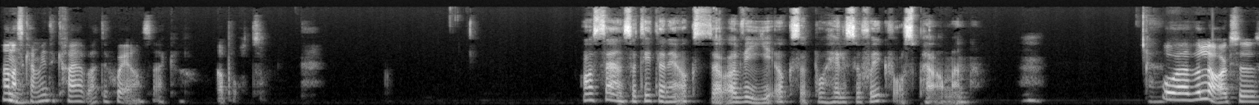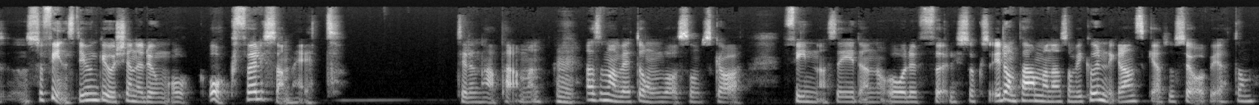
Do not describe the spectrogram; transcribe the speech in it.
Annars mm. kan vi inte kräva att det sker en säker rapport. Och sen så tittar ni också, vi också på hälso och sjukvårdspärmen. Och överlag så, så finns det ju en god kännedom och, och följsamhet till den här pärmen. Mm. Alltså man vet om vad som ska finnas i den och det följs också. I de pärmarna som vi kunde granska så såg vi att de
